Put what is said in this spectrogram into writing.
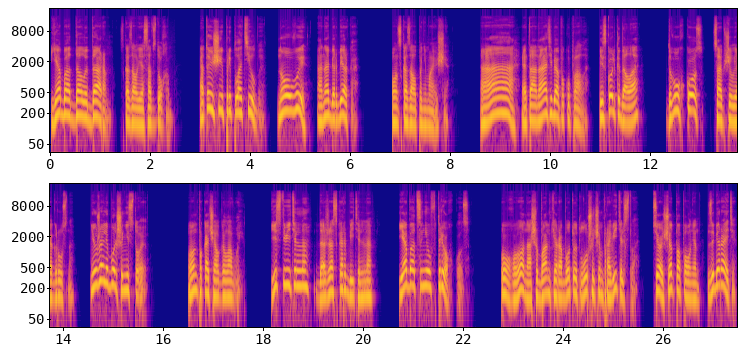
«Я бы отдал и даром», — сказал я со вздохом. «А то еще и приплатил бы. Но, увы, она берберка». Он сказал понимающе. «А, это она тебя покупала. И сколько дала?» «Двух коз», — сообщил я грустно. Неужели больше не стою?» Он покачал головой. «Действительно, даже оскорбительно. Я бы оценил в трех коз. Ого, наши банки работают лучше, чем правительство. Все, счет пополнен. Забирайте.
